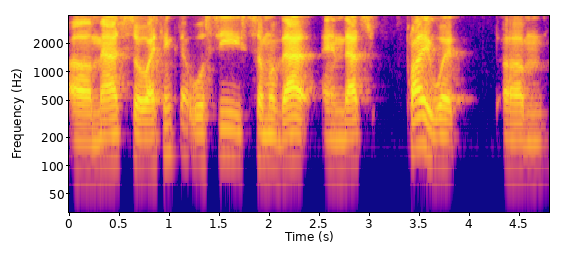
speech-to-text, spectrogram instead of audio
uh, match. So I think that we'll see some of that, and that's probably what um,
